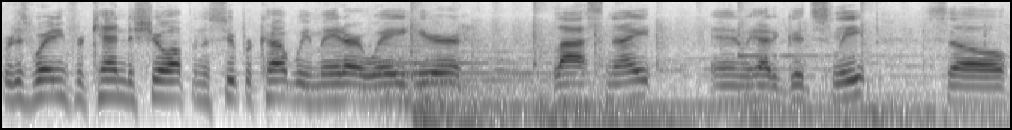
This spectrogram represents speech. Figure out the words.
We're just waiting for Ken to show up in the Super Cub. We made our way here last night and we had a good sleep. So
